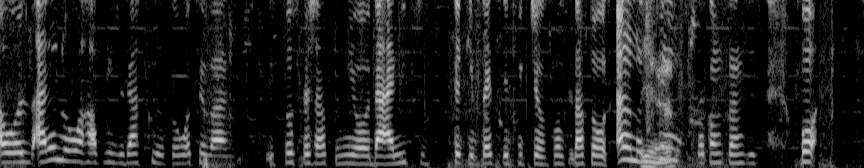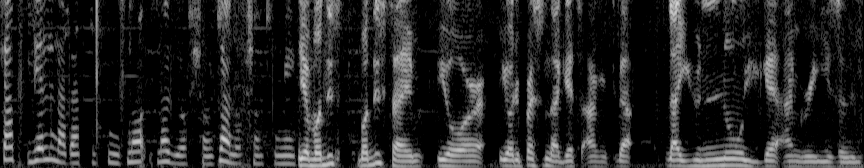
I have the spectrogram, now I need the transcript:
I was I don't know what happened with that clothes or whatever. And it's so special to me, or that I need to take a birthday picture of something afterwards. I don't know, Yeah. on circumstances. But shout yelling at that person is not it's not the option. It's not an option to me. Yeah, but this but this time you're you're the person that gets angry that that you know you get angry easily,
